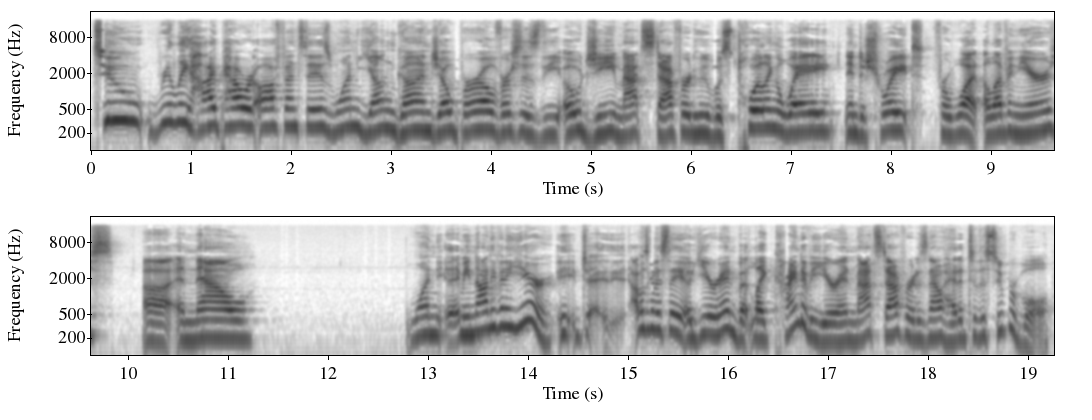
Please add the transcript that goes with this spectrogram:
two really high powered offenses, one young gun, Joe Burrow versus the OG, Matt Stafford, who was toiling away in Detroit for what, 11 years? Uh, and now, one, I mean, not even a year. It, I was going to say a year in, but like kind of a year in, Matt Stafford is now headed to the Super Bowl.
